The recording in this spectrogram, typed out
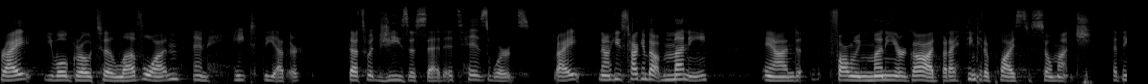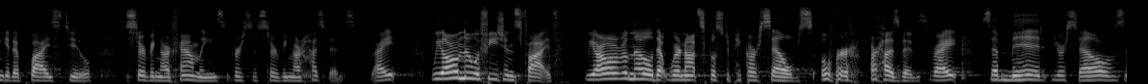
right? You will grow to love one and hate the other. That's what Jesus said. It's his words, right? Now, he's talking about money and following money or God, but I think it applies to so much. I think it applies to serving our families versus serving our husbands, right? We all know Ephesians 5. We all know that we're not supposed to pick ourselves over our husbands, right? Submit yourselves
